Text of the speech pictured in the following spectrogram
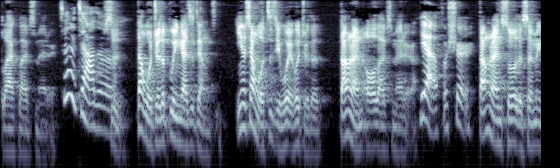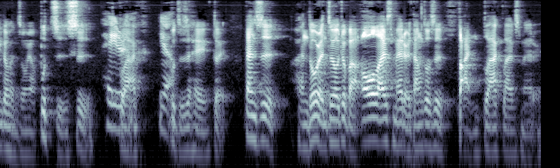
Black Lives Matter。真的假的？是，但我觉得不应该是这样子，因为像我自己，我也会觉得。当然，all lives matter 啊，Yeah, for sure。当然，所有的生命都很重要，不只是黑人，black，Yeah. 不只是黑，对。但是很多人最后就把 all lives matter 当做是反 black lives matter，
